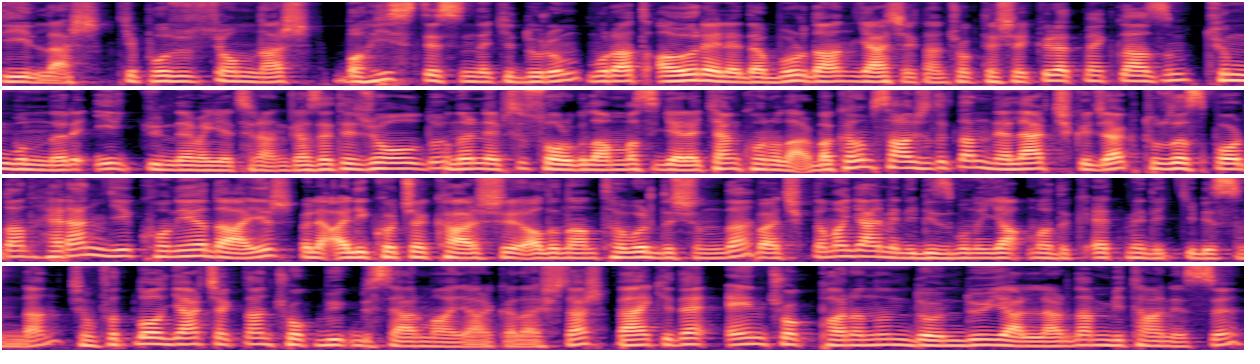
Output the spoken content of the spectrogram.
değiller. Ki pozisyonlar, bahis sitesindeki durum Murat Ağırel'e de buradan gerçekten çok teşekkür etmek lazım. Tüm bunları ilk gündeme getiren gazeteci oldu. Bunların hepsi sorgulanması gereken konular. Bakalım savcılıktan neler çıkacak? Tuzla Spor'dan herhangi konuya dair böyle Ali Koç'a karşı alınan tavır dışında bir açıklama gelmedi. Biz bunu yapmadık, etmedik gibisinden. Şimdi futbol gerçekten çok büyük bir sermaye arkadaşlar. Belki de en çok paranın döndüğü yerlerden bir tanesi.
